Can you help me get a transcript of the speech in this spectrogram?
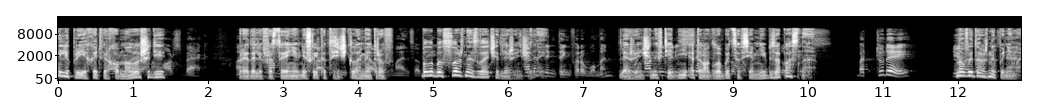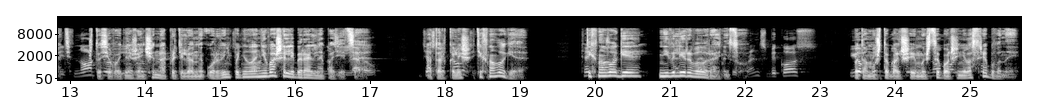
или приехать верхом на лошади преодолев расстояние в несколько тысяч километров, было бы сложной задачей для женщины. Для женщины в те дни это могло быть совсем небезопасно. Но вы должны понимать, что сегодня женщина на определенный уровень подняла не ваша либеральная позиция, а только лишь технология. Технология нивелировала разницу, потому что большие мышцы больше не востребованы.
